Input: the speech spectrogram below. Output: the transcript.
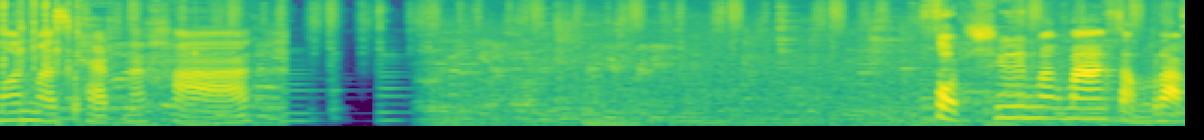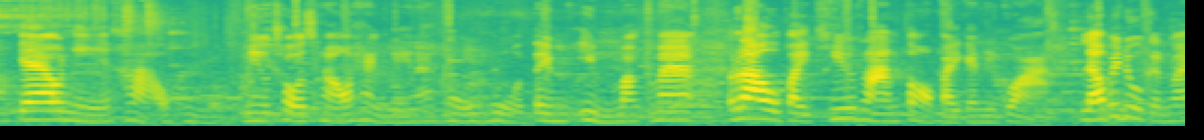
มอนมัสแคทนะคะ สดชื่นมากๆสำหรับแก้วนี้ค่ะ โอ้โหมิวโทสเฮาส์แห่งนี้นะโอ้โห เต็มอิ่มมากๆ เราไปที่ร้านต่อไปกันดีกว่า แล้วไปดูกันว่า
